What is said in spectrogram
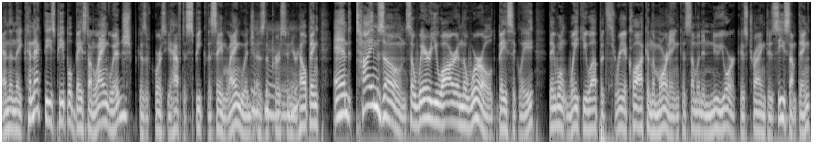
And then they connect these people based on language, because of course you have to speak the same language as the person you're mm-hmm. helping, and time zone. So where you are in the world, basically. They won't wake you up at three o'clock in the morning because someone in New York is trying to see something.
